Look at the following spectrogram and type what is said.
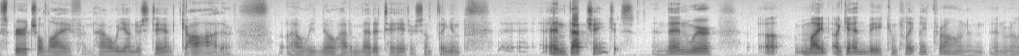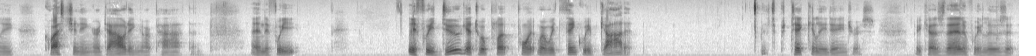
spiritual life and how we understand God or how we know how to meditate or something. And and that changes. And then we're uh, might again be completely thrown and, and really questioning or doubting our path. And and if we if we do get to a pl- point where we think we've got it, it's particularly dangerous. Because then if we lose it,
